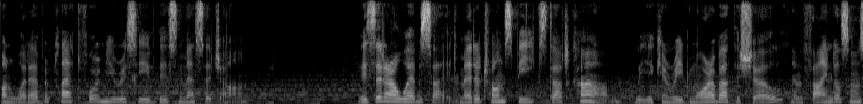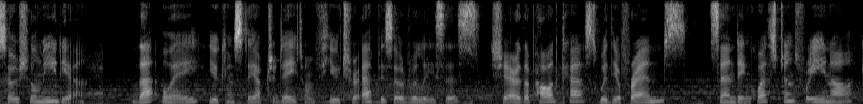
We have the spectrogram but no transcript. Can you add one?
on whatever platform you receive this message on. Visit our website, metatronspeaks.com, where you can read more about the show and find us on social media. That way, you can stay up to date on future episode releases, share the podcast with your friends, send in questions for Enoch,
